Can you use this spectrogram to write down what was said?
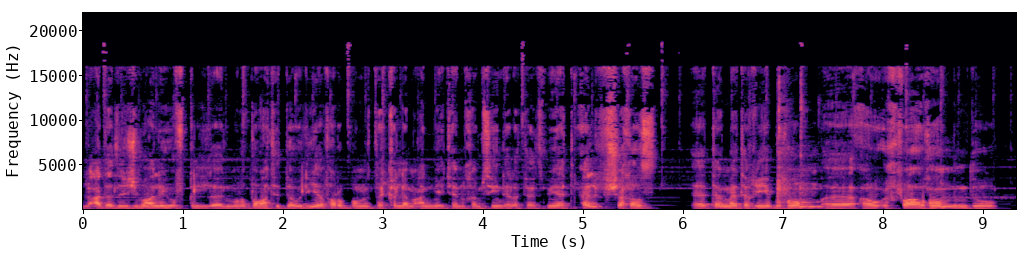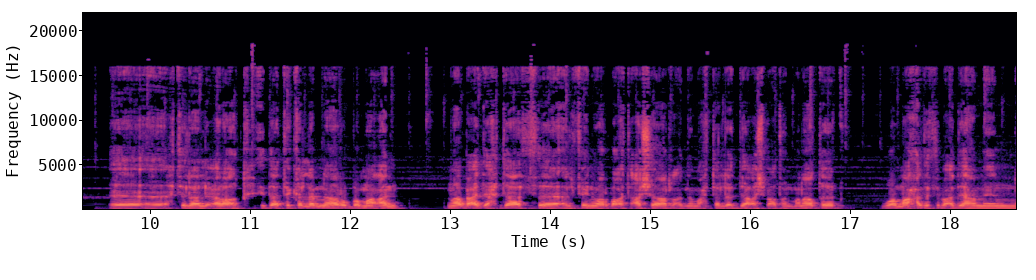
العدد الإجمالي وفق المنظمات الدولية فربما نتكلم عن 250 إلى 300 ألف شخص آه، تم تغييبهم آه، أو إخفائهم منذ آه، احتلال العراق. إذا تكلمنا ربما عن ما بعد أحداث 2014 عندما احتلت داعش بعض المناطق وما حدث بعدها من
